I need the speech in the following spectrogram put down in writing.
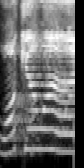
وكواعب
